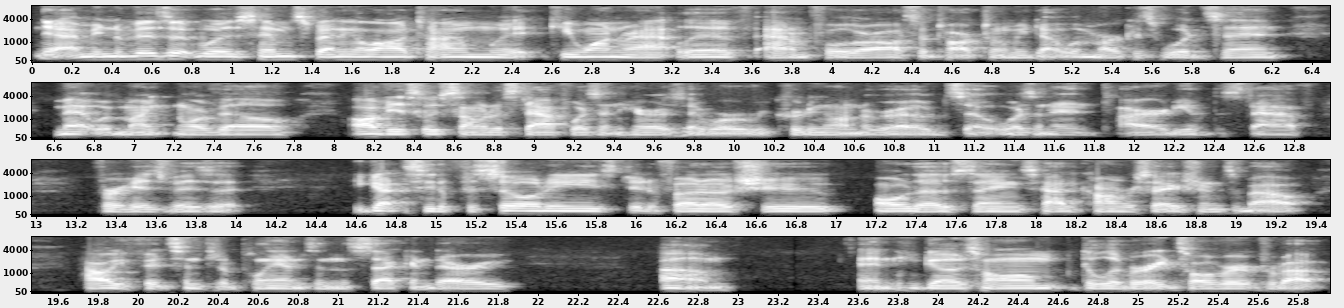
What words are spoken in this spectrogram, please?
Yeah, I mean, the visit was him spending a lot of time with Kewan Ratliff. Adam Fuller also talked to him. He dealt with Marcus Woodson, met with Mike Norvell. Obviously, some of the staff wasn't here as they were recruiting on the road, so it wasn't an entirety of the staff for his visit. He got to see the facilities, did a photo shoot, all those things, had conversations about how he fits into the plans in the secondary. Um, and he goes home, deliberates over it for about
